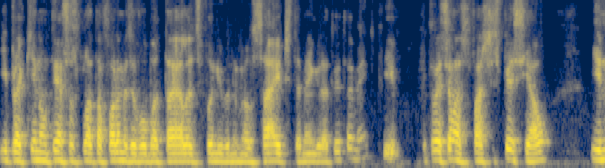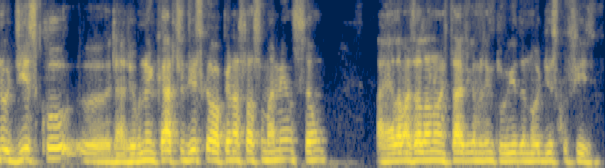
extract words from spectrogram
e para quem não tem essas plataformas, eu vou botar ela disponível no meu site também gratuitamente, e então vai ser uma faixa especial. E no disco, no encarte do disco, eu apenas faço uma menção a ela, mas ela não está, digamos, incluída no disco físico.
